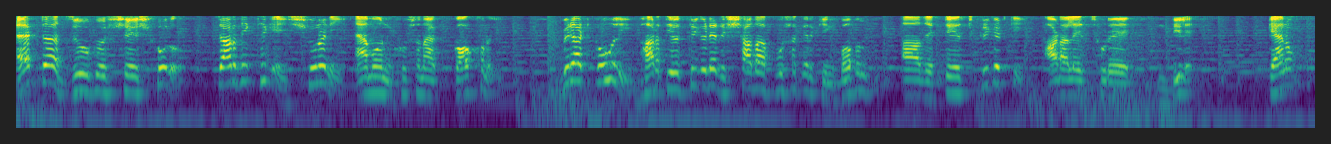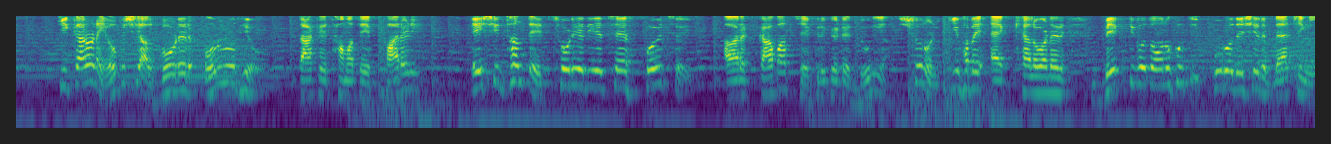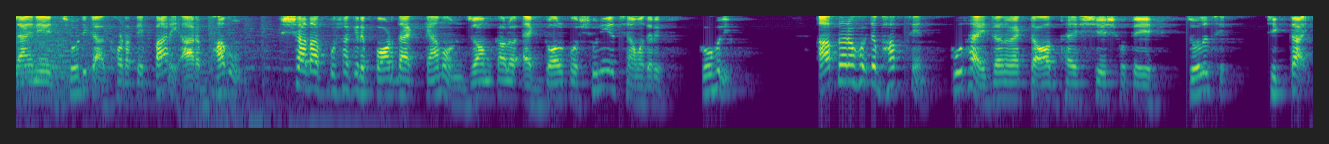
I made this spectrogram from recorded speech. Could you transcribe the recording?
একটা যুগ শেষ হলো। চারদিক থেকে শুনেনি, এমন ঘোষণা কখনোই। বিরাট কোহলি ভারতীয় ক্রিকেটের সাদা পোশাকের কিংবদন্তি। আজ টেস্ট ক্রিকেটকে আড়ালে ছুড়ে দিলে কেন? কি কারণে অফিসিয়াল বোর্ডের অনুরোধেও তাকে থামাতে পারেনি? এই সিদ্ধান্তে ছড়িয়ে দিয়েছে হইচই। আর কাঁপাচ্ছে ক্রিকেটের দুনিয়া। শুনুন, কীভাবে এক খেলোয়াড়ের ব্যক্তিগত অনুভূতি পুরো দেশের ব্যাটিং লাইনে ঝটিকা ঘটাতে পারে আর ভাবুন, সাদা পোশাকের পর্দা কেমন জমকালো এক গল্প শুনিয়েছে আমাদের কোহলি। আপনারা হয়তো ভাবছেন, কোথায় যেন একটা অধ্যায় শেষ হতে চলেছে। ঠিক তাই,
